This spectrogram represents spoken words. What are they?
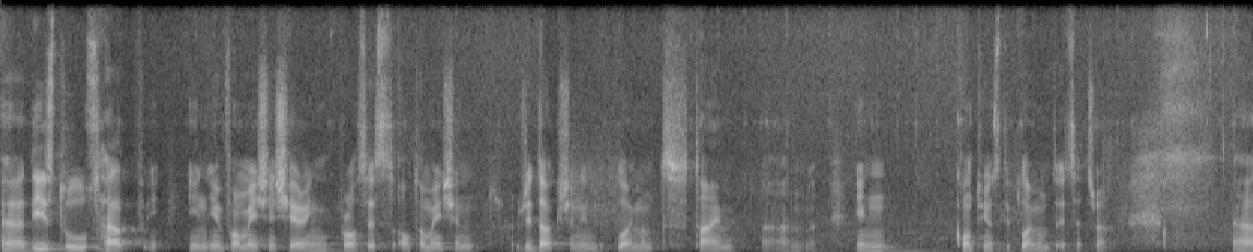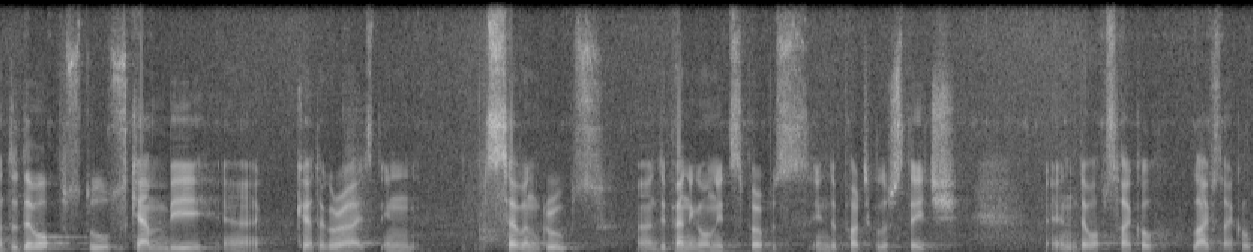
Uh, these tools help in information sharing process automation, reduction in deployment time, and in continuous deployment, etc. Uh, the DevOps tools can be uh, categorized in seven groups uh, depending on its purpose in the particular stage in DevOps cycle, life cycle.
